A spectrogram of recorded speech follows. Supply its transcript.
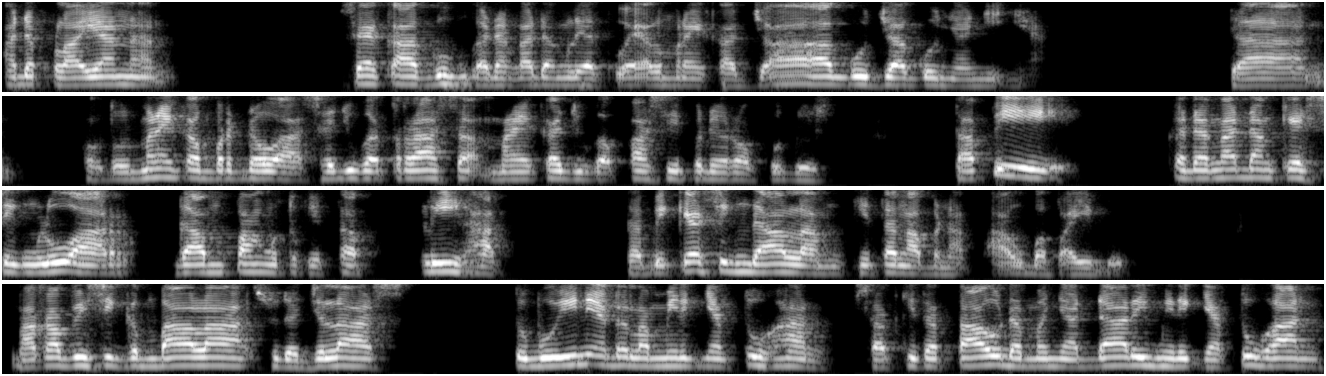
ada pelayanan. Saya kagum kadang-kadang lihat WL mereka jago-jago nyanyinya. Dan waktu mereka berdoa, saya juga terasa mereka juga pasti penuh Roh Kudus. Tapi kadang-kadang casing luar gampang untuk kita lihat, tapi casing dalam kita nggak benar tahu Bapak Ibu. Maka visi gembala sudah jelas. Tubuh ini adalah miliknya Tuhan. Saat kita tahu dan menyadari miliknya Tuhan,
